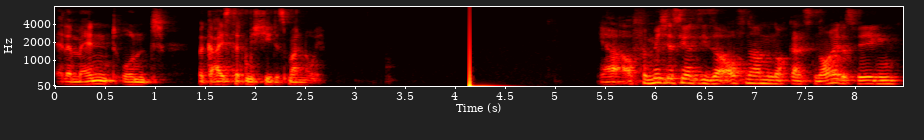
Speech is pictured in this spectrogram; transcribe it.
Element und begeistert mich jedes Mal neu. Ja, auch für mich ist ja diese Aufnahme noch ganz neu, deswegen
